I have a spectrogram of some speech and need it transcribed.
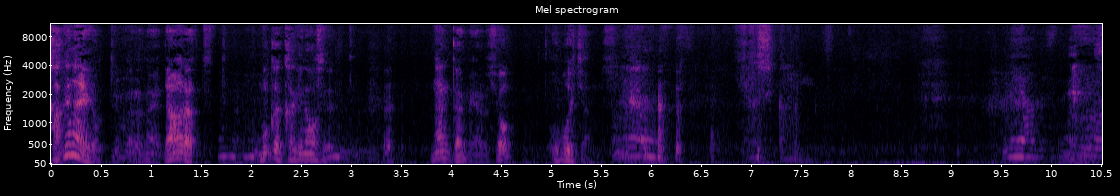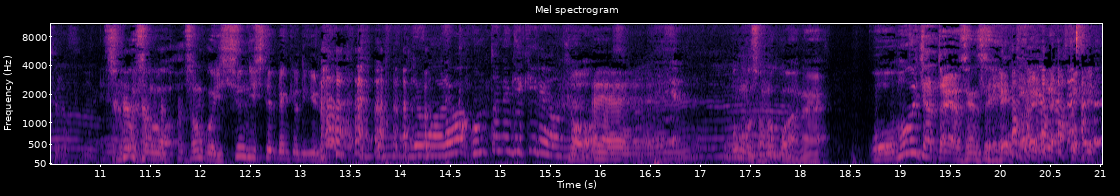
書けないよって言うからねダメだってってもう一回書き直せって何回もやるでしょ？覚えちゃうんですよ、確かに。明暗ですね。すごいそのその子一瞬にして勉強できる。でもあれは本当にできるよね。そう、えー、僕もその子はね覚えちゃったよ先生。とか言われて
